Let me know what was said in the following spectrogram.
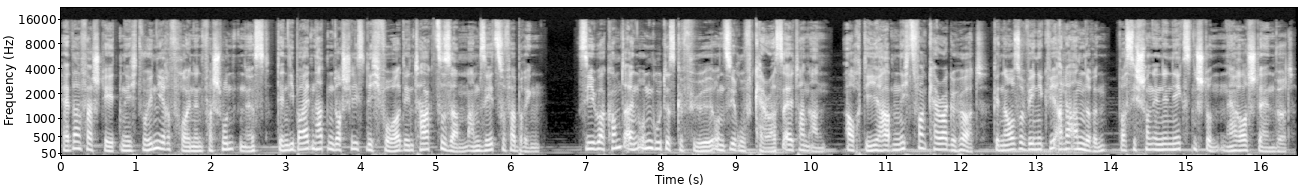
Heather versteht nicht, wohin ihre Freundin verschwunden ist, denn die beiden hatten doch schließlich vor, den Tag zusammen am See zu verbringen. Sie überkommt ein ungutes Gefühl und sie ruft Karas Eltern an. Auch die haben nichts von Kara gehört, genauso wenig wie alle anderen, was sich schon in den nächsten Stunden herausstellen wird.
